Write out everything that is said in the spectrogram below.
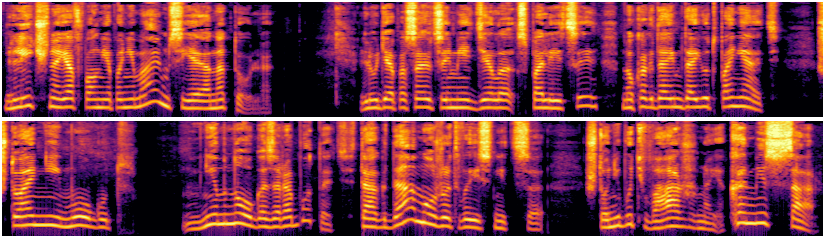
Лично я вполне понимаю мсье Анатоля. Люди опасаются иметь дело с полицией, но когда им дают понять, что они могут немного заработать, тогда может выясниться что-нибудь важное. Комиссар!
